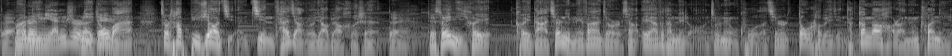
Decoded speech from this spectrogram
对，或者是你棉质的你都完。就是它必须要紧，紧才讲究要不要合身。对，对，所以你可以可以搭。其实你没发现，就是像 A F 他们那种，就是那种裤子，其实都是特别紧，它刚刚好让你能穿进去。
